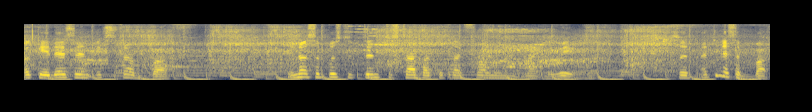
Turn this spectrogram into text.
Okay, there's an extra buff. You're not supposed to turn to Star Butterfly from right away. So I think that's a bug.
